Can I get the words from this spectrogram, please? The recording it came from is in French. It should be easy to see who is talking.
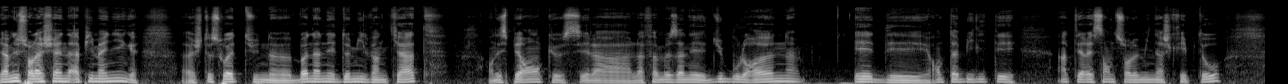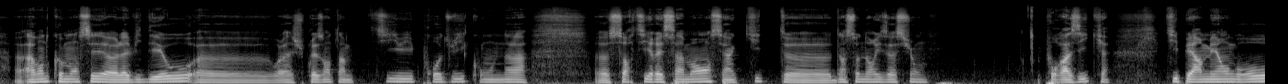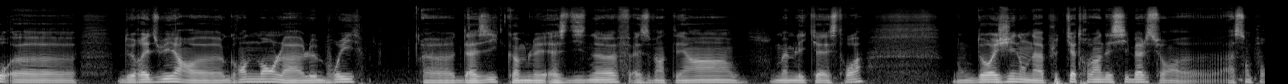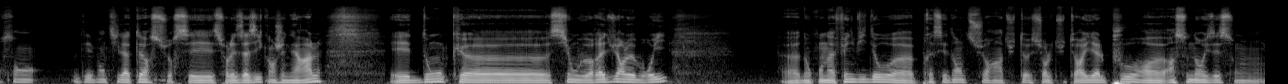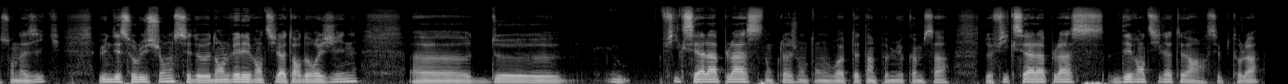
Speaker 1: Bienvenue sur la chaîne Happy Mining. Euh, je te souhaite une bonne année 2024 en espérant que c'est la, fameuse année du bull run et des rentabilités intéressantes sur le minage crypto. Euh, avant de commencer euh, la vidéo, voilà, je présente un petit produit qu'on a sorti récemment. C'est un kit d'insonorisation pour ASIC qui permet en gros de réduire grandement le bruit euh, d'Asie comme les S19, S21 ou même les KS3. Donc d'origine, on a plus de 80 décibels sur, euh, à 100% des ventilateurs sur, ces, sur les ASIC en général. Et donc, euh, si on veut réduire le bruit, donc on a fait une vidéo précédente sur, un sur le tutoriel pour insonoriser son, son ASIC. Une des solutions, c'est d'enlever les ventilateurs d'origine, de fixer à la place, donc là on voit peut-être un peu mieux comme ça, de fixer à la place des ventilateurs, alors c'est plutôt là,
